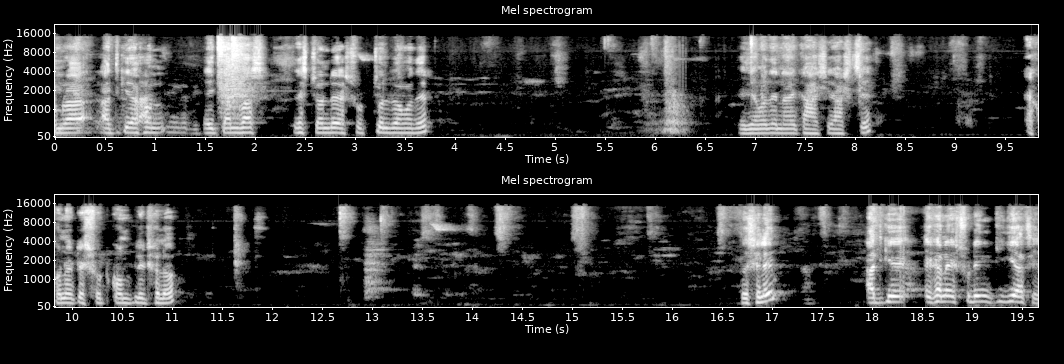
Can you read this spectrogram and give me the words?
আমরা আজকে এখন এই ক্যানভাস রেস্টুরেন্টে শ্যুট চলবে আমাদের। এই যে আমাদের নায়িকা হাসি আসছে। এখন একটা শ্যুট কমপ্লিট হলো। তো সেলিম, আজকে এখানে শুটিং কি কি আছে?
